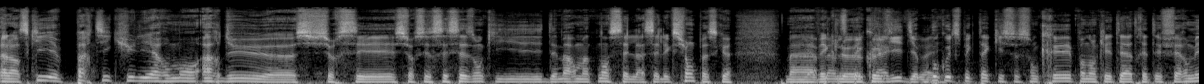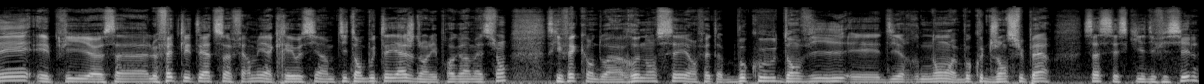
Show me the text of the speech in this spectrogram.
Alors, ce qui est particulièrement ardu euh, sur ces sur ces, ces, saisons qui démarrent maintenant, c'est la sélection parce que bah, avec le Covid, il y a ouais. beaucoup de spectacles qui se sont créés pendant que les théâtres étaient fermés, et puis euh, ça, le fait que les théâtres soient fermés a créé aussi un petit embouteillage dans les programmations, ce qui fait qu'on doit renoncer en fait à beaucoup d'envie et dire non à beaucoup de gens super. Ça, c'est ce qui est difficile.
